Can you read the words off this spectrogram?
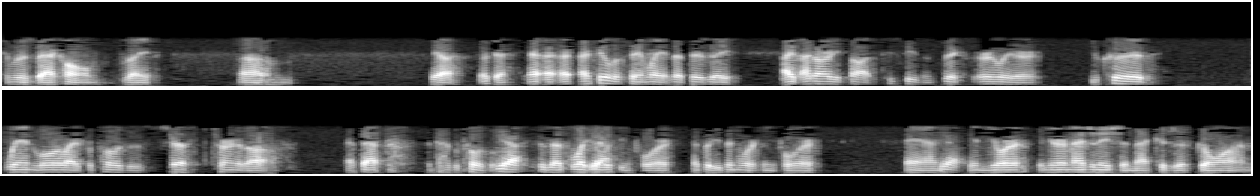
She moves back home, right? Um, yeah. Okay. I, I, I feel the same way. That there's a. I, I'd already thought to season six earlier. You could, when Lorelai proposes, just turn it off at that at that proposal. Yeah. Because that's what you're Yeah. looking for. That's what you've been working for. And Yeah. in your in your imagination, that could just go on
